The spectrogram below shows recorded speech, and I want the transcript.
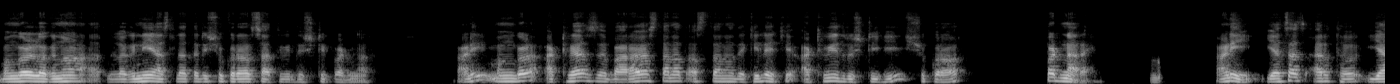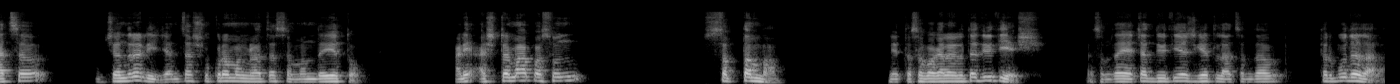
मंगळ लग्न लग्नी असला तरी शुक्रावर सातवी दृष्टी पडणार. आणि मंगळ आठव्या बाराव्या स्थानात असताना देखील याची आठवी दृष्टी ही शुक्रावर पडणार आहे. आणि याचाच अर्थ याचं जनरली ज्यांचा शुक्र मंगळाचा संबंध येतो आणि अष्टमापासून सप्तम भाव म्हणजे तसं बघायला गेलं तर द्वितीयश. समजा याच्यात द्वितीयश घेतला समजा तर बुध झाला.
